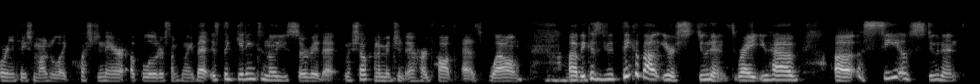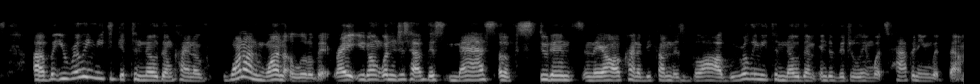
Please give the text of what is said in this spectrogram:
orientation module like questionnaire upload or something like that. It's the getting to know you survey that Michelle kind of mentioned in her talk as well. Mm -hmm. uh, because if you think about your students, right, you have uh, a sea of students, uh, but you really need to get to know them kind of one-on-one -on -one a little bit, right? You don't want to just have this mass of students and they all kind of become this blob. We really need to know them individually and what's happening with them.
